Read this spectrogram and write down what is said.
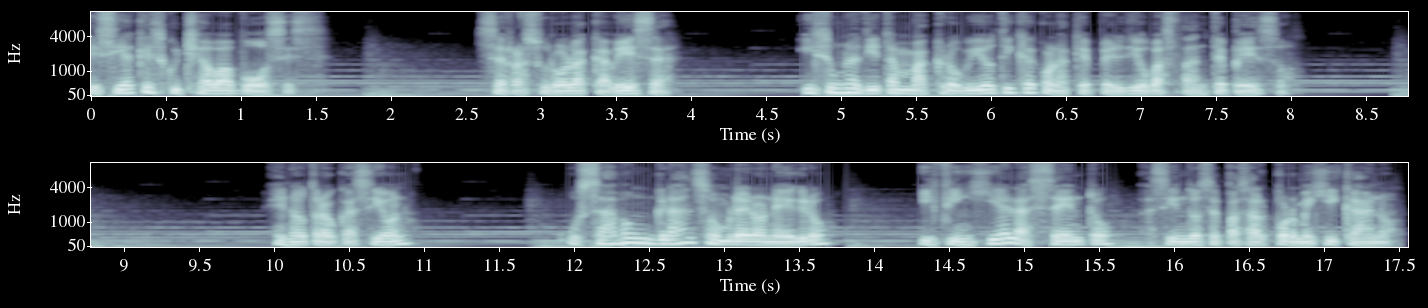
Decía que escuchaba voces. Se rasuró la cabeza. Hizo una dieta macrobiótica con la que perdió bastante peso. En otra ocasión, usaba un gran sombrero negro y fingía el acento haciéndose pasar por mexicano.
